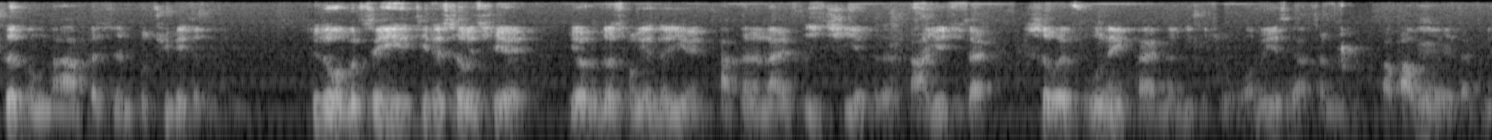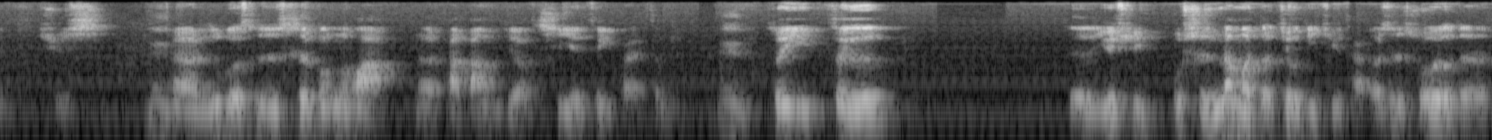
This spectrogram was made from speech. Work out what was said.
社工他本身不具备这个能力，就是我们这一今天社会企业有很多从业人员，他可能来自于企业，或者他也许在社会服务那一块能力不足，我们也是要真人，包括我也在那边学习。嗯。呃，如果是社工的话，那他当然就要企业这一块的真人。嗯。所以这个呃，也许不是那么的就地取材，而是所有的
